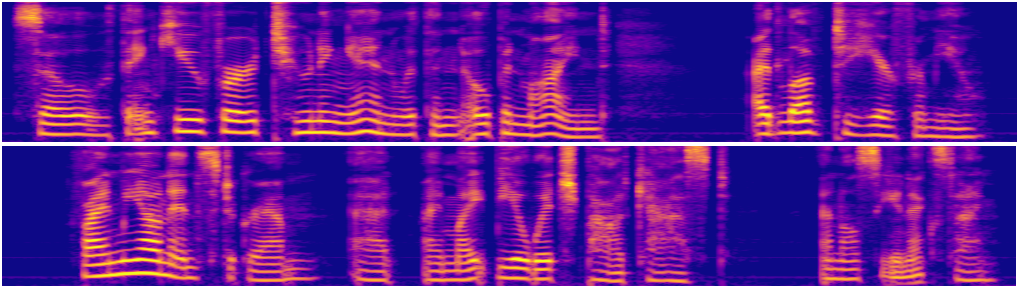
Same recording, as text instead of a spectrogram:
so thank you for tuning in with an open mind. I'd love to hear from you. Find me on Instagram at I Might Be a Witch Podcast, and I'll see you next time.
